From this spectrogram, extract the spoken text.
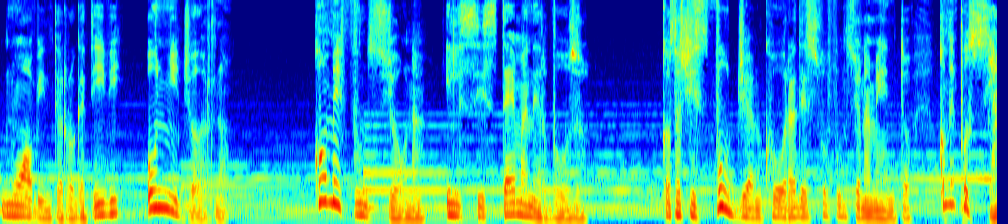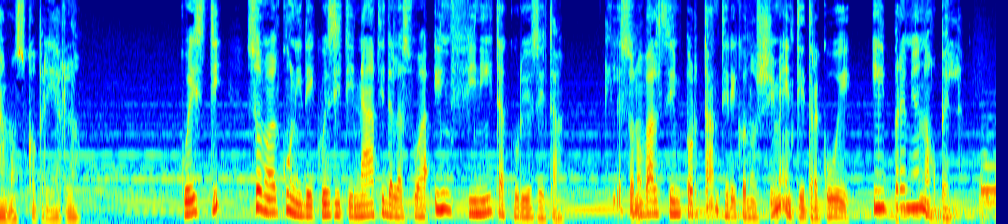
nuovi interrogativi ogni giorno. Come funziona il sistema nervoso? Cosa ci sfugge ancora del suo funzionamento? Come possiamo scoprirlo? Questi sono alcuni dei quesiti nati dalla sua infinita curiosità, che le sono valsi importanti riconoscimenti, tra cui il premio Nobel.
